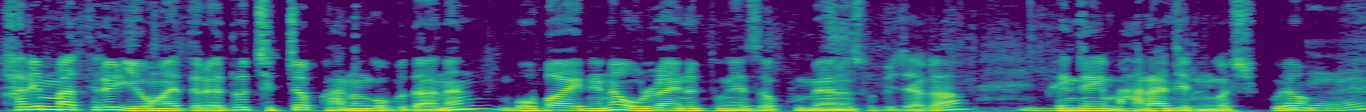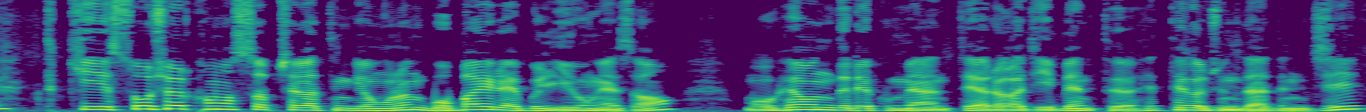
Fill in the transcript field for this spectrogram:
할인마트를 이용하더라도 직접 가는 것보다는 모바일이나 온라인을 통해서 구매하는 소비자가 굉장히 많아지는 것이고요. 네. 특히 소셜 커머스 업체 같은 경우는 모바일 앱을 이용해서 뭐 회원들의 구매할 때 여러 가지 이벤트 혜택을 준다든지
